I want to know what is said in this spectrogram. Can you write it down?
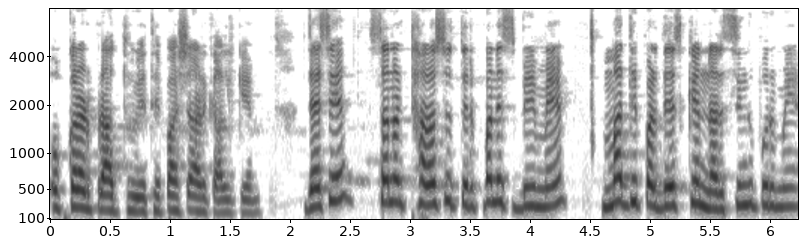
उपकरण प्राप्त हुए थे पाषाण काल के। जैसे सन अठारह सौ तिरपन ईस्वी में मध्य प्रदेश के नरसिंहपुर में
